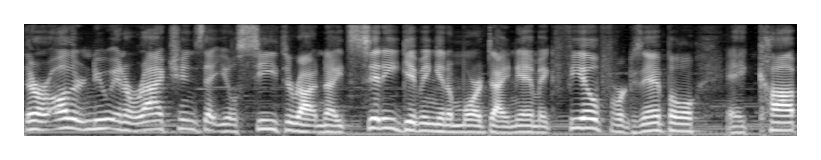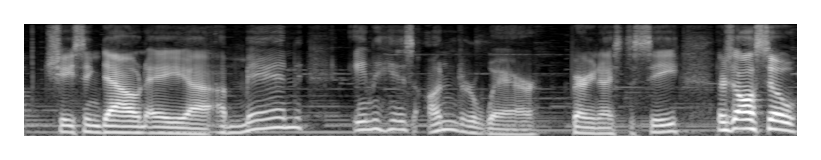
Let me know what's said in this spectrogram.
There are other new interactions that you'll see throughout Night City, giving it a more dynamic feel. For example, a cop chasing down a, uh, a man in his underwear very nice to see. There's also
